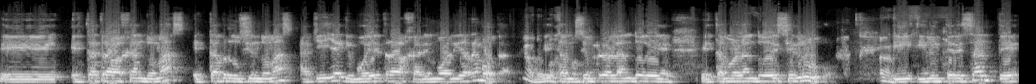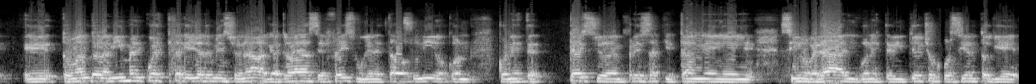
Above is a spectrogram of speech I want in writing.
Eh, está trabajando más, está produciendo más aquella que puede trabajar en modalidad remota. estamos siempre hablando de, estamos hablando de ese grupo. Y, y, lo interesante eh, tomando la misma encuesta que yo te mencionaba, que acaba de hacer Facebook en Estados Unidos con, con este tercio de empresas que están eh, sin operar y con este 28% que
